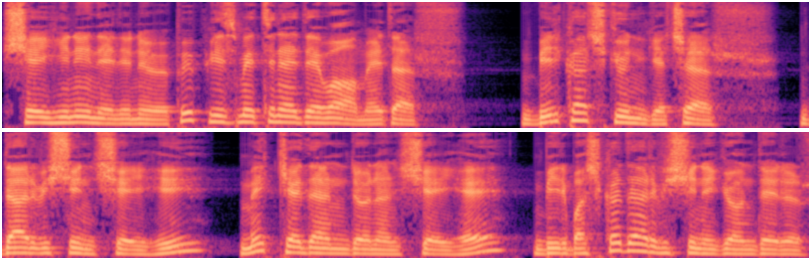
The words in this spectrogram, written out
şeyhinin elini öpüp hizmetine devam eder. Birkaç gün geçer. Dervişin şeyhi Mekke'den dönen şeyhe bir başka dervişini gönderir.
